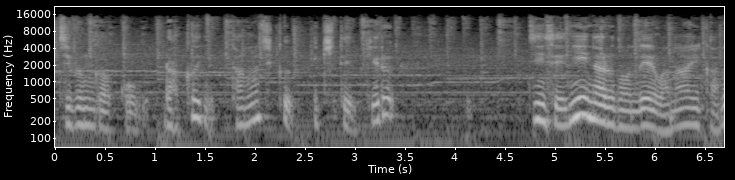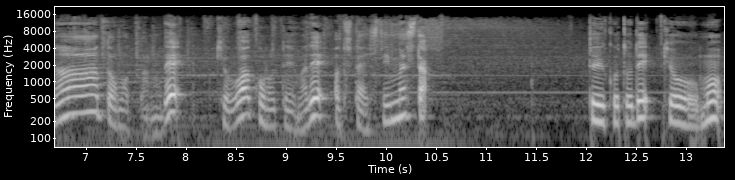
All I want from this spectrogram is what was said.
自分がこう楽に楽しく生きていける人生になるのではないかなと思ったので今日はこのテーマでお伝えしてみました。ということで今日も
